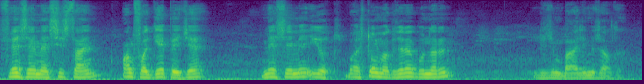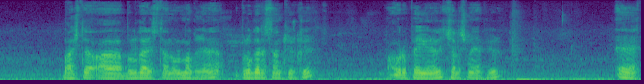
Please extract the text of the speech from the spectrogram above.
FSM Cysteine, Alfa GPC, MSM iot başta olmak üzere bunların bizim bayilimiz aldı. Başta Bulgaristan olmak üzere Bulgaristan Türk'ü Avrupa'ya yönelik çalışma yapıyor. Evet.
